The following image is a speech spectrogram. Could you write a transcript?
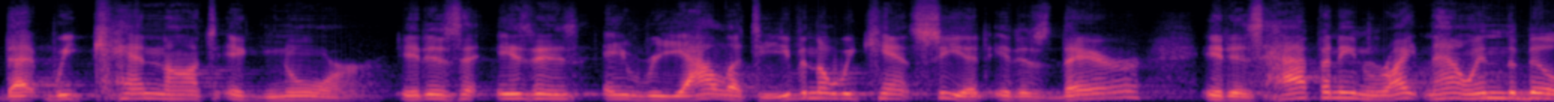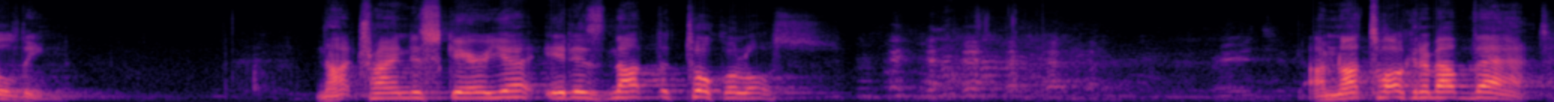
that we cannot ignore. It is, a, it is a reality. Even though we can't see it, it is there, it is happening right now in the building. Not trying to scare you, it is not the tokolos. I'm not talking about that.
